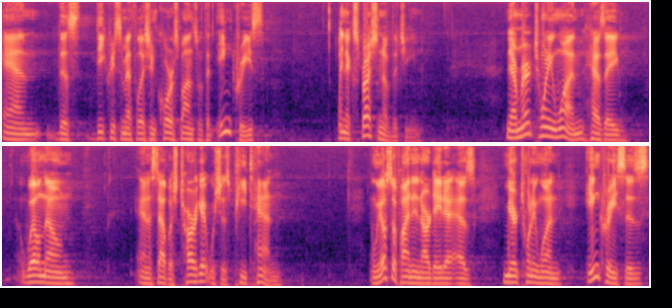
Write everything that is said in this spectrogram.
And this decrease in methylation corresponds with an increase in expression of the gene. Now, miR21 has a well known and established target, which is PTEN. And we also find in our data as miR21 increases,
